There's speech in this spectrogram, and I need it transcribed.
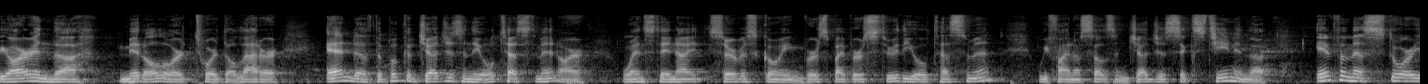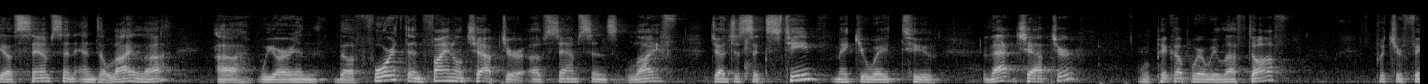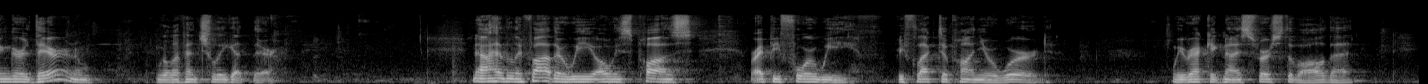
We are in the middle or toward the latter end of the book of Judges in the Old Testament, our Wednesday night service going verse by verse through the Old Testament. We find ourselves in Judges 16 in the infamous story of Samson and Delilah. Uh, we are in the fourth and final chapter of Samson's life, Judges 16. Make your way to that chapter. We'll pick up where we left off. Put your finger there, and We'll eventually get there. Now, Heavenly Father, we always pause right before we reflect upon your word. We recognize, first of all, that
